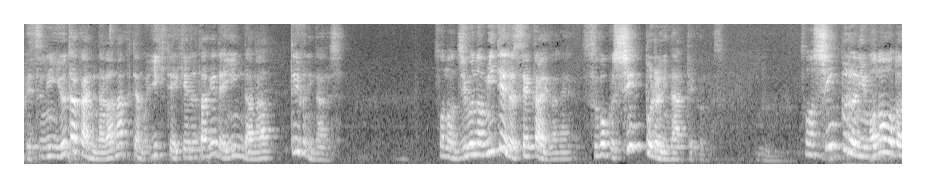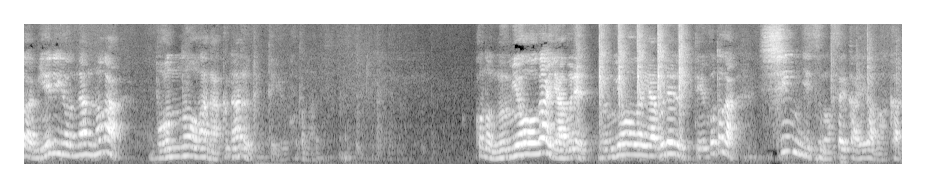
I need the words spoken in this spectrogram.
別に豊かにならなくても生きていけるだけでいいんだなっていうふうになるし。その自分の見てる世界がねすごくシンプルになってくんですそのシンプルに物事が見えるようになるのが煩悩がなくなるっていうことなんです。この無明が破れる無明が破れるっていうことが真実の世界が分かる。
